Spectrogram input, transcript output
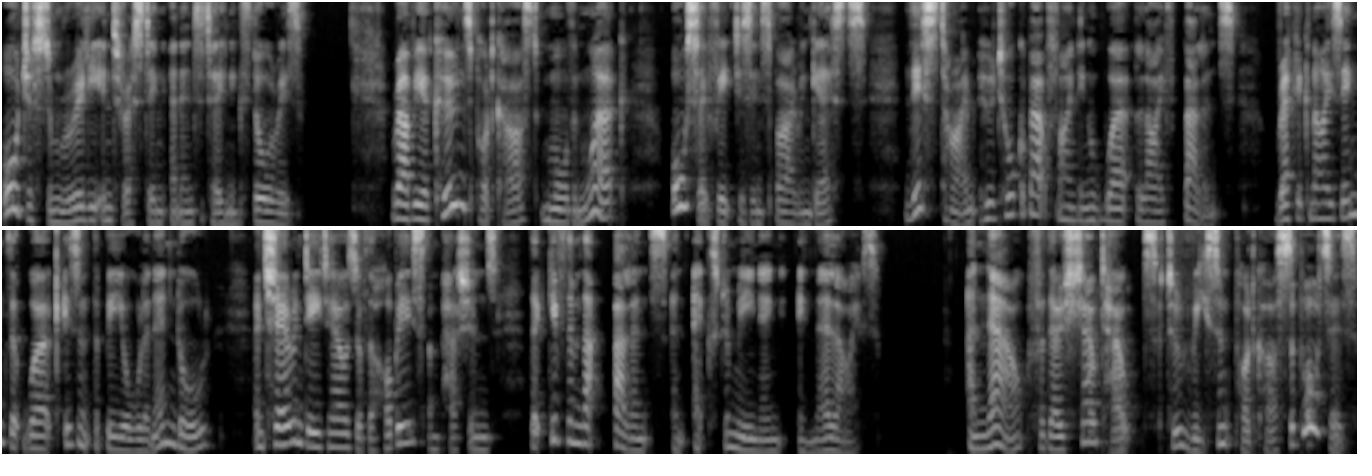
or just some really interesting and entertaining stories. Rabia Kuhn's podcast, More Than Work, also features inspiring guests, this time who talk about finding a work life balance, recognizing that work isn't the be all and end all, and sharing details of the hobbies and passions that give them that balance and extra meaning in their lives. And now for those shout outs to recent podcast supporters.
